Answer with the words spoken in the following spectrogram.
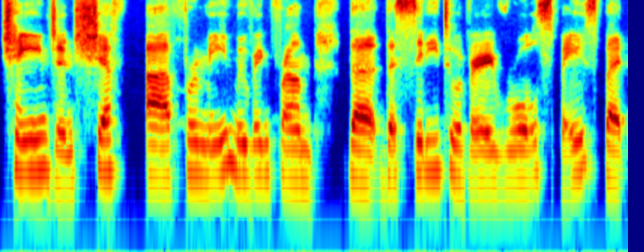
change and shift uh, for me moving from the the city to a very rural space. But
